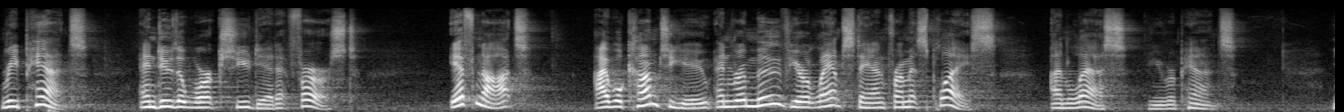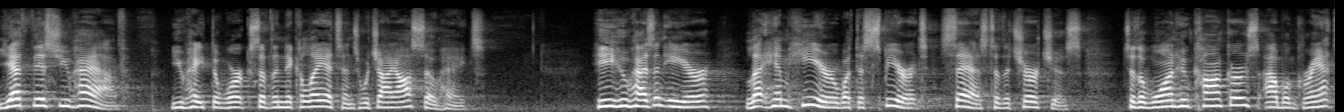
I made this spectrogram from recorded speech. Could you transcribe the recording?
Repent and do the works you did at first. If not, I will come to you and remove your lampstand from its place, unless you repent. Yet this you have you hate the works of the Nicolaitans, which I also hate. He who has an ear, let him hear what the Spirit says to the churches. To the one who conquers, I will grant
